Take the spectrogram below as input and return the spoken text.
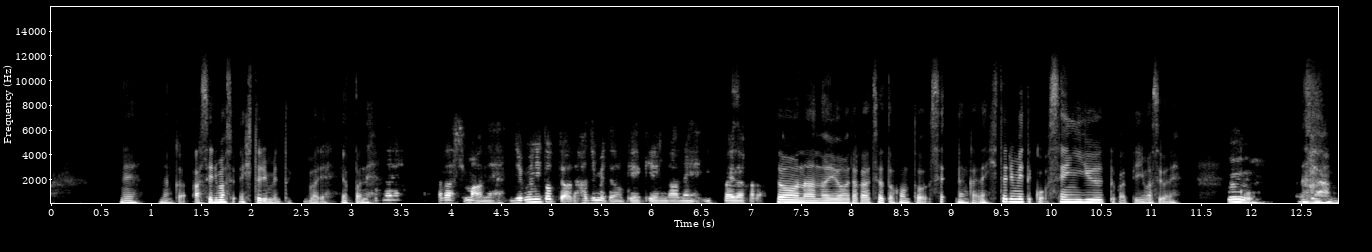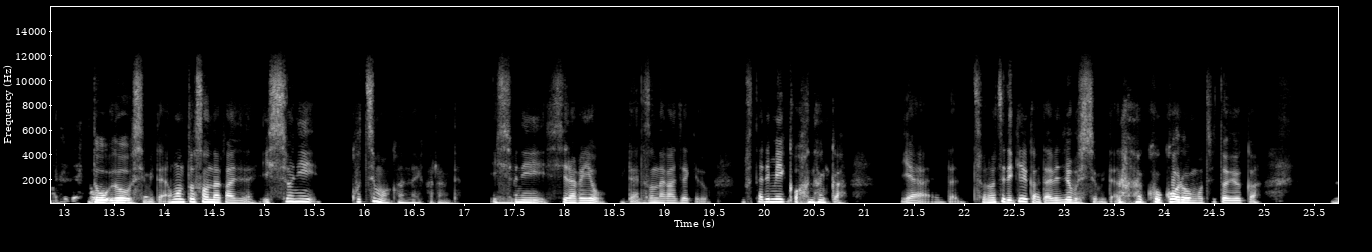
ね、なんか焦りますよね、一人目の時はね、やっぱね。ね。ただし、まあね、自分にとってはね、初めての経験がね、いっぱいだから。そうなのよ。だからちょっと本当、せなんかね、一人目ってこう、戦友とかって言いますよね。うん。こいや、マジでそう。同同士みたいな、本当そんな感じで、一緒に、こっちもわかんないから、みたいな。一緒に調べよう、みたいな、そんな感じだけど、二人目以降、なんか、いや、だそのうちできるから大丈夫っしょ、みたいな 心持ちというか、う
